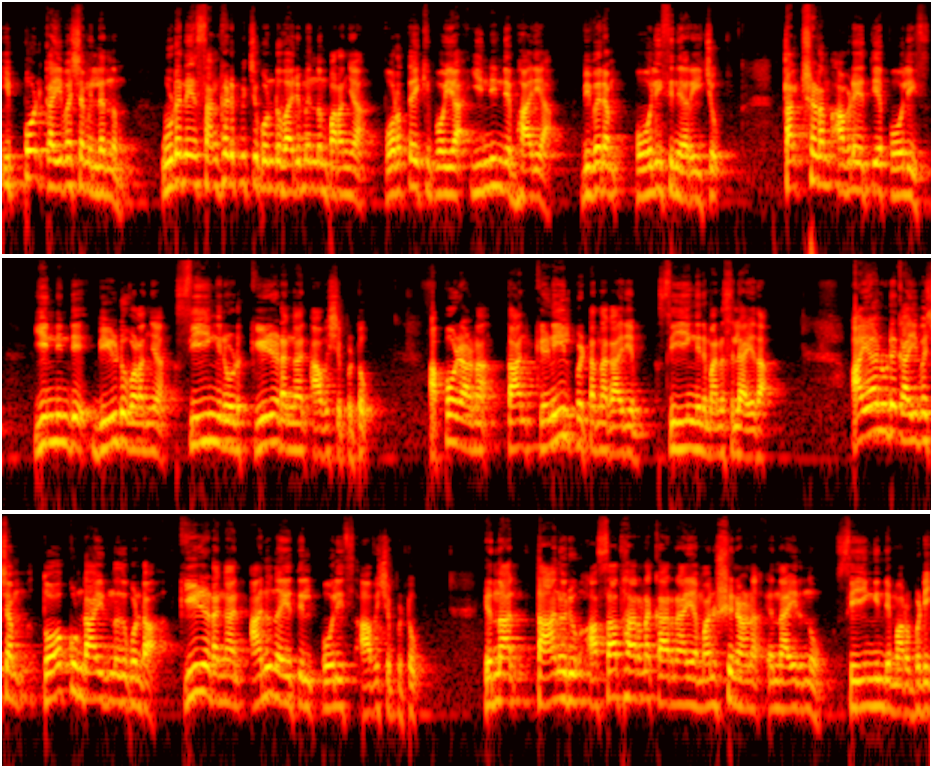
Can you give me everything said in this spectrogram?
ഇപ്പോൾ കൈവശമില്ലെന്നും ഉടനെ സംഘടിപ്പിച്ചു കൊണ്ടുവരുമെന്നും പറഞ്ഞ് പുറത്തേക്ക് പോയ ഇന്നിന്റെ ഭാര്യ വിവരം പോലീസിനെ അറിയിച്ചു. തൽക്ഷണം അവിടെ എത്തിയ പോലീസ് ഇന്നിന്റെ വീട് വളഞ്ഞ് സീയിങ്ങിനോട് കീഴടങ്ങാൻ ആവശ്യപ്പെട്ടു. അപ്പോഴാണ് താൻ കെണിയിൽപ്പെട്ടെന്ന കാര്യം സീയിങ്ങിന് മനസ്സിലായത്. അയാളുടെ കൈവശം തോക്കുണ്ടായിരുന്നതുകൊണ്ട് കീഴടങ്ങാൻ അനുനയത്തിൽ പോലീസ് ആവശ്യപ്പെട്ടു. എന്നാൽ താനൊരു അസാധാരണക്കാരനായ മനുഷ്യനാണ് എന്നായിരുന്നു സീയിങ്ങിന്റെ മറുപടി.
